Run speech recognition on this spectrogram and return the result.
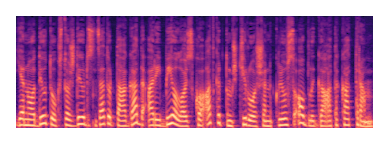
ja no 2024. gada arī bioloģisko atkritumu šķirošana kļūs obligāta katram,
